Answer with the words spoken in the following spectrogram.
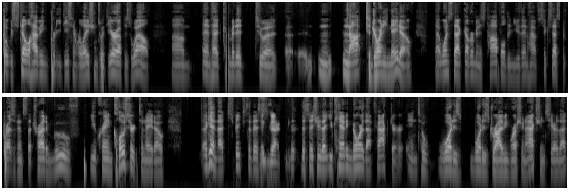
but was still having pretty decent relations with Europe as well, um, and had committed to a, a n- not to joining NATO that once that government is toppled and you then have successive presidents that try to move Ukraine closer to NATO, again, that speaks to this exactly. this issue that you can't ignore that factor into what is what is driving Russian actions here. That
